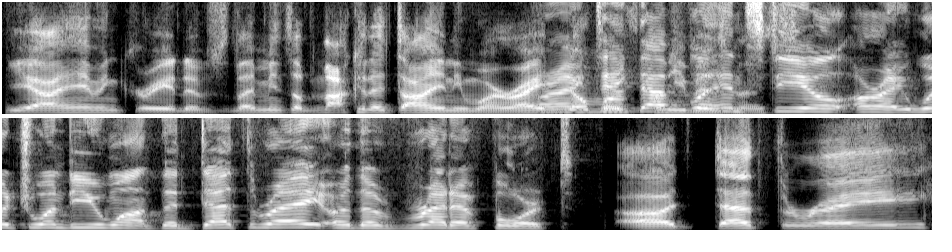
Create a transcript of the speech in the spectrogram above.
Yeah, I am in creatives. That means I'm not gonna die anymore, right? All right, no more take that funny flint and steel. All right, which one do you want? The death ray or the red fort? Uh, death ray.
